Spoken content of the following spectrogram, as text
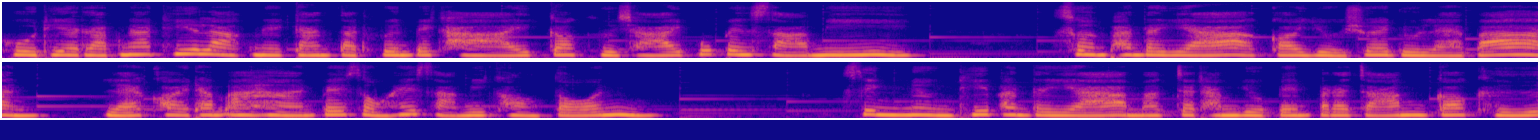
ผู้ที่รับหน้าที่หลักในการตัดฟืนไปขายก็คือชายผู้เป็นสามี ส่วนภรรยาก็อยู่ช่วยดูแลบ้าน และคอยทำอาหารไปส่งให้สามีของตน สิ่งหนึ่งที่ภรรยามักจะทำอยู่เป็นประจำก็คือ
